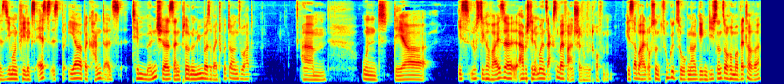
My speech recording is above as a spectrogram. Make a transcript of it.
Simon Felix S. ist eher bekannt als Tim Mönche, sein Pseudonym, was er bei Twitter und so hat. Ähm, und der ist lustigerweise, habe ich den immer in Sachsen bei Veranstaltungen getroffen. Ist aber halt auch so ein Zugezogener, gegen die ich sonst auch immer wettere.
